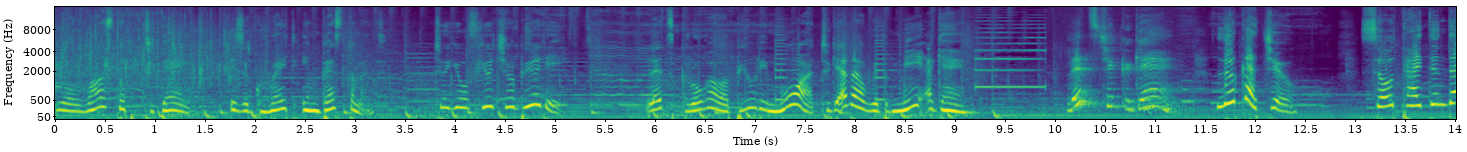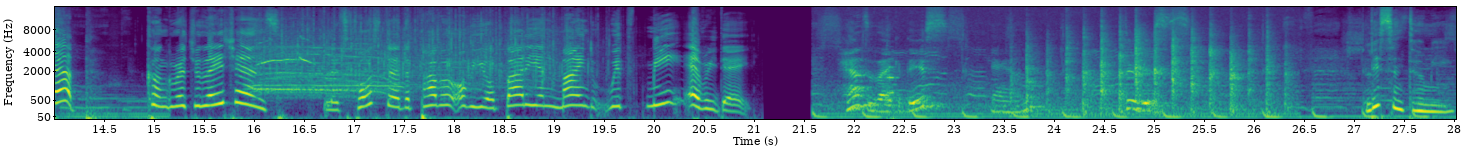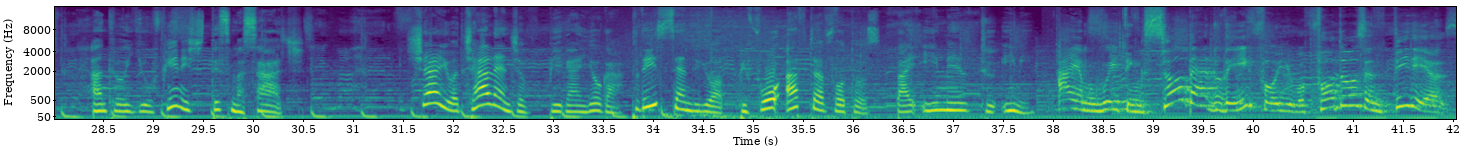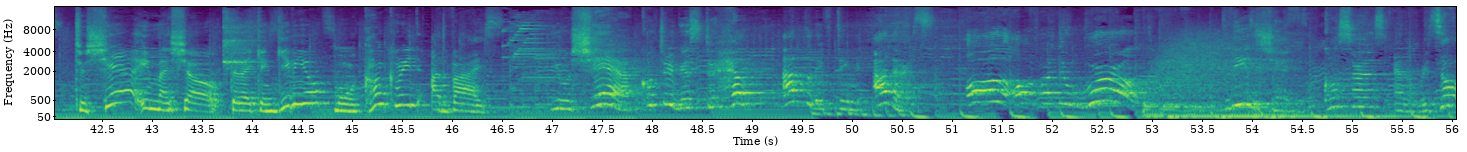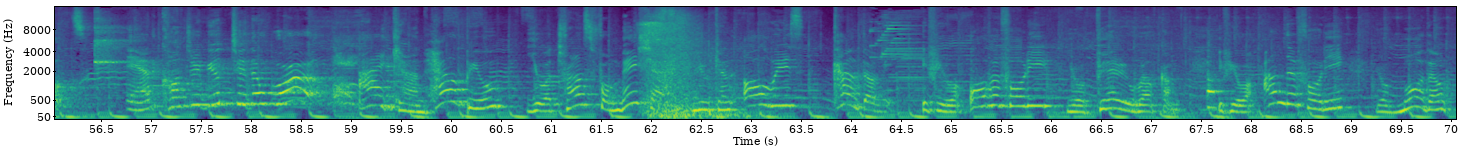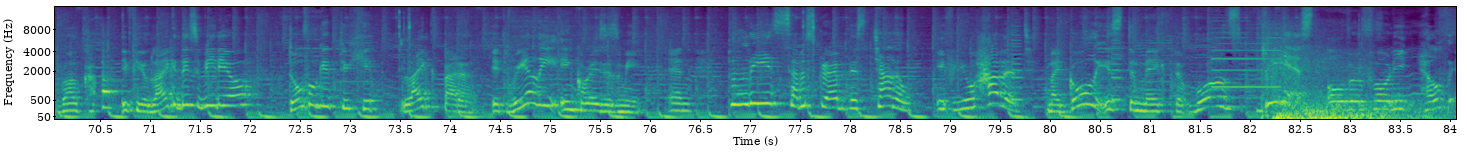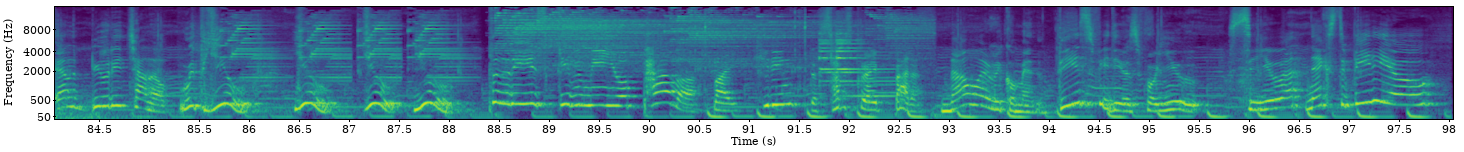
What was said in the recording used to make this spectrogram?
Your one step today is a great investment to your future beauty. Let's grow our beauty more together with me again. Let's check again. Look at you! So tightened up! Congratulations! Let's foster the power of your body and mind with me every day. Hands like this and do this. Listen to me until you finish this massage. Share your challenge of Bigan yoga. Please send your before after photos by email to Imi. I am waiting so badly for your photos and videos to share in my show that I can give you more concrete advice. Your share contributes to help uplifting others all over the world. Please share your concerns results and contribute to the world. I can help you your transformation. You can always count on me. If you are over 40, you're very welcome. If you are under 40, you're more than welcome. If you like this video, don't forget to hit like button. It really encourages me. And please subscribe this channel if you haven't. My goal is to make the world's biggest over 40 health and beauty channel with you. You, you, you. Please give me your power by hitting the subscribe button. Now I recommend these videos for you. See you at next video.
